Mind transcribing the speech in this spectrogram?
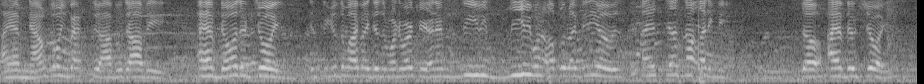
I am now going back to Abu Dhabi. I have no other choice. It's because the Wi-Fi doesn't want to work here, and I really, really want to upload my videos, and it's just not letting me. So I have no choice.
